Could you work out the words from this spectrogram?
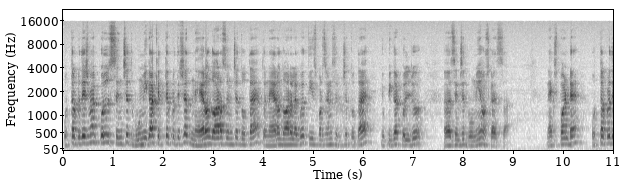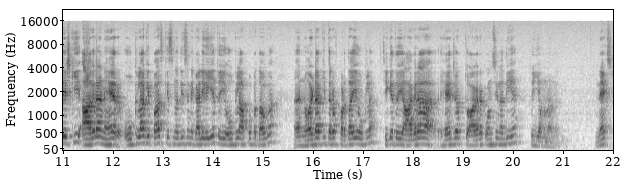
उत्तर प्रदेश में कुल सिंचित भूमि का कितने प्रतिशत नहरों द्वारा सिंचित होता है? तो नहरों द्वारा लगभग 30 परसेंट सिंचित होता है यूपी का कुल जो सिंचित भूमि है उसका हिस्सा। नेक्स्ट पॉइंट है, उत्तर प्रदेश की आगरा नहर, ओखला के पास किस नदी से निकाली गई है? तो ये ओखला आपको पता होगा नोएडा की तरफ़ पड़ता है ये ओखला, ठीक है? तो ये आगरा है जब तो आगरा कौन सी नदी है? तो यमुना नदी। नेक्स्ट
